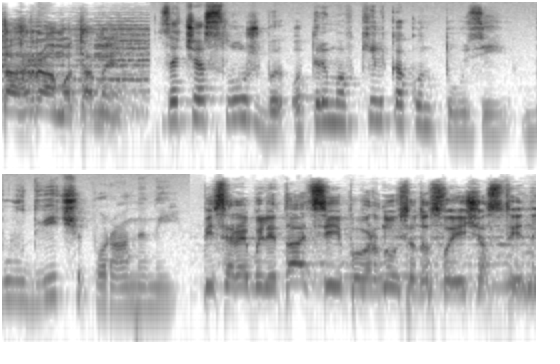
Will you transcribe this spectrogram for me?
та грамотами. За час служби отримав кілька контузій, був двічі поранений. Після реабілітації повернувся до своєї частини.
